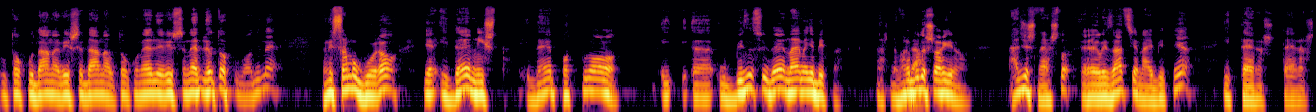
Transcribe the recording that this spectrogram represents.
u toku dana, više dana, u toku nedelje, više nedelje, u toku godine. I oni samo gurao, jer ideja je ništa. Ideja je potpuno ono, i, i, e, u biznisu ideja je najmanje bitna. Znaš, ne mora da. budeš originalan. Nađeš nešto, realizacija je najbitnija i teraš, teraš,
